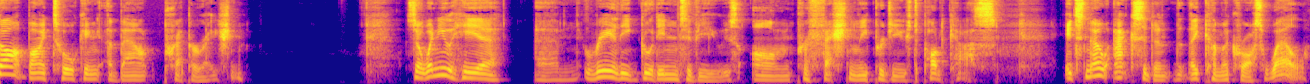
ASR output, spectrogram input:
Start by talking about preparation. So, when you hear um, really good interviews on professionally produced podcasts, it's no accident that they come across well.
